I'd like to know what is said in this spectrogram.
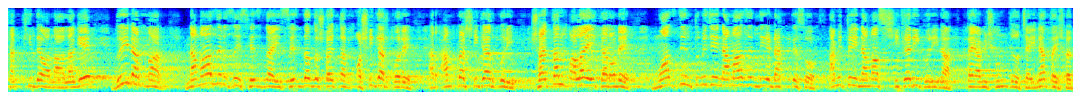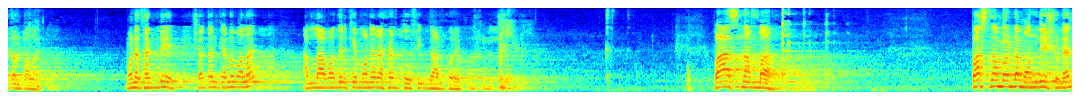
সাক্ষী দেওয়া না লাগে। দুই নাম্বার, নামাজের যে সেজদা এই সেজদা তো শয়তান অস্বীকার করে, আর আমরা স্বীকার করি, শয়তান পালায় এই কারণে। মুয়াজ্জিন, তুমি যে নামাজের দিকে ডাকতেছো, আমি তো এই নামাজ স্বীকারই করি না, তাই আমি শুনতেও চাই না, তাই শয়তান পালায়। মনে থাকবে? শয়তান কেন পালায়? আল্লাহ আমাদেরকে মনে রাখার তৌফিক দান করে। পাঁচ নাম্বার, পাঁচ নাম্বারটা মন দিয়ে শুনেন।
